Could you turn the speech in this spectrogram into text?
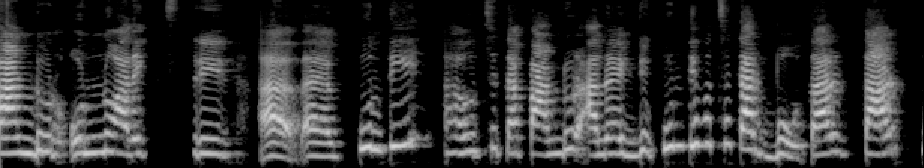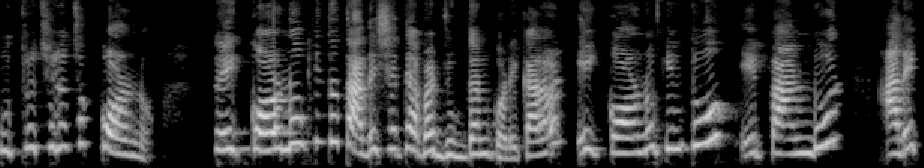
পাণ্ডুর অন্য আরেক স্ত্রীর কুন্তি হচ্ছে তার পাণ্ডুর আরও একজন, কুন্তি হচ্ছে তার বউ, তার তার পুত্র ছিল হচ্ছে কর্ণ। তো এই কর্ণ কিন্তু তাদের সাথে আবার যোগদান করে। কারণ এই কর্ণ কিন্তু এই পাণ্ডুর আরেক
